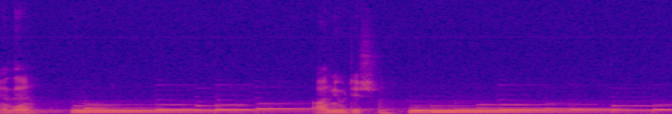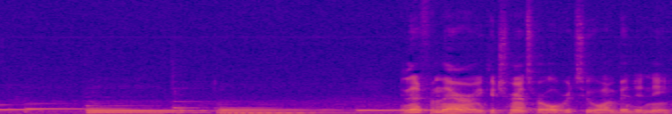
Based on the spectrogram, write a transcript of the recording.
and then a New Edition. From there, you could transfer over to On Bended Knee.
